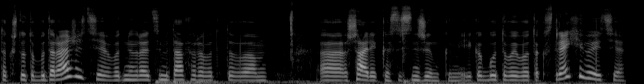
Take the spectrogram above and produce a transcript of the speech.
так что-то будоражите. Вот мне нравится метафора вот этого э, шарика со снежинками, и как будто вы его так встряхиваете,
